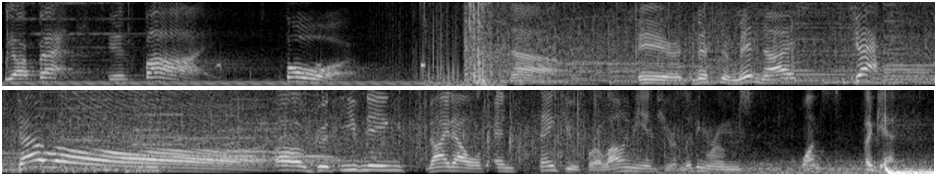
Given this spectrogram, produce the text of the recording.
We are back in five, four. Now, here's Mr. Midnight, Jack Delroy. Oh, good evening, night owls, and thank you for allowing me into your living rooms once again.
